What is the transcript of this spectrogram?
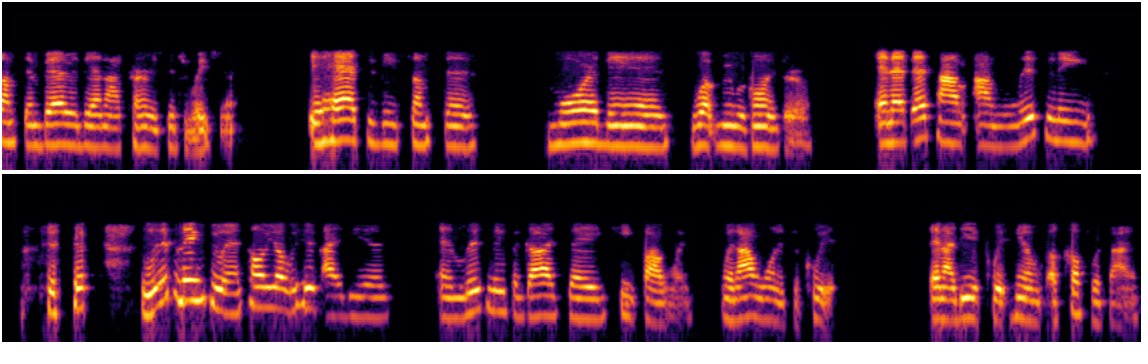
something better than our current situation. It had to be something more than what we were going through. And at that time, I'm listening, listening to Antonio with his ideas and listening to God say, keep following when I wanted to quit. And I did quit him a couple of times,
